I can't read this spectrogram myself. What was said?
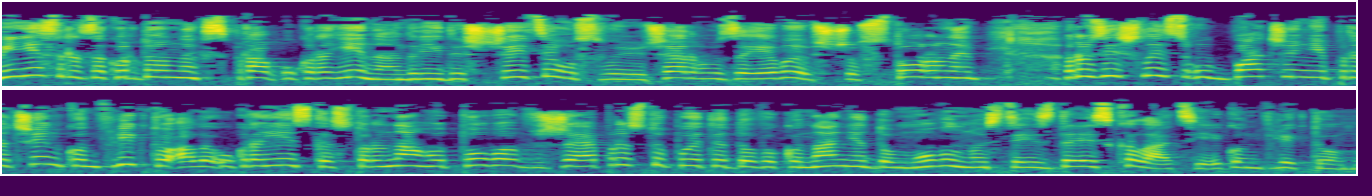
Міністр закордонних справ України Андрій Дещиці у свою чергу заявив, що сторони розійшлись у баченні причин конфлікту, але українська сторона готова вже приступити до виконання домовленостей з деескалації конфлікту.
